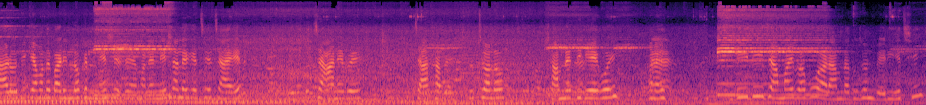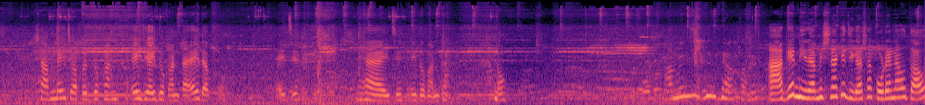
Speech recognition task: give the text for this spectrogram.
আর ওদিকে আমাদের বাড়ির লোকের নেশে মানে নেশা লেগেছে চায়ের। চা নেবে চা খাবে। তো চলো সামনের দিকে এগোই। মানে দিদি জামাইবাবু আর আমরা দুজন বেরিয়েছি। সামনেই চপের দোকান। এই যে এই দোকানটা এই দেখো। এই যে হ্যাঁ এই যে এই দোকানটা। আমি আগে নিরামিষ নাকি জিজ্ঞাসা করে নাও তাও।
